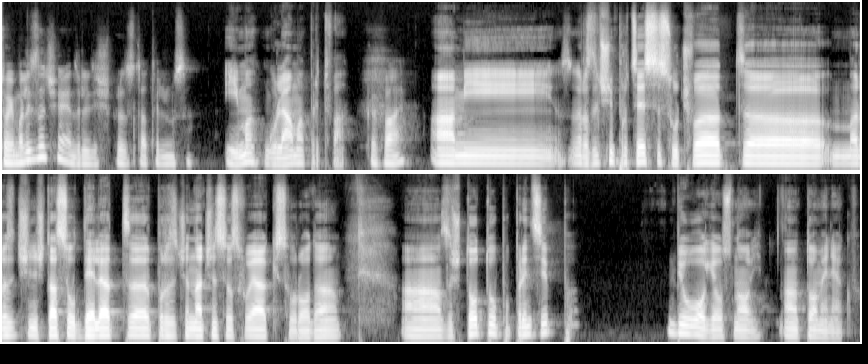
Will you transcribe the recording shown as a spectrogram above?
То има ли значение дали дишаш през устата или носа? Има, голяма при това. Каква е? Ами, различни процеси се случват, различни неща се отделят, по различен начин се освоява кислорода, защото по принцип биология основи, анатомия някаква.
